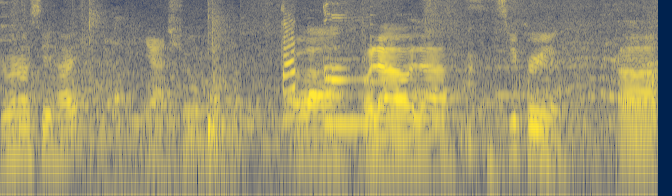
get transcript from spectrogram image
You wanna say hi? Yeah, sure. Hola. Hola, hola. Speak Korean. 아,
